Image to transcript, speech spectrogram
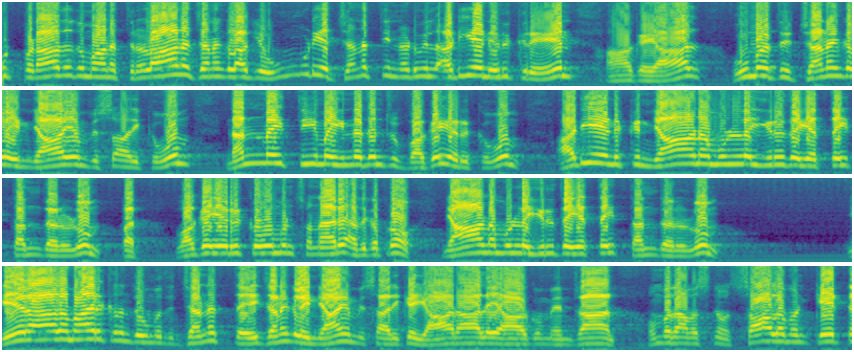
உட்படாததுமான திரளான ஜனங்களாகிய உம்முடைய ஜனத்தின் நடுவில் அடியேன் இருக்கிறேன். ஆகையால் உமது ஜனங்களை நியாயம் விசாரிக்கவும் நன்மை தீமை இன்னதென்று வகையறுக்கவும் அடியேனுக்கு ஞானமுள்ள இருதயத்தை தந்தருளும். வகையறுக்கவும் சொன்னாரு அதுக்கப்புறம் ஞானமுள்ள இருதயத்தை தந்தருளும். ஏராளமா இருக்கிற உமது ஜனத்தை ஜனங்களை நியாயம் விசாரிக்க யாராலே ஆகும் என்றான். ஒன்பதாம் வசனம் சாலமன் கேட்ட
